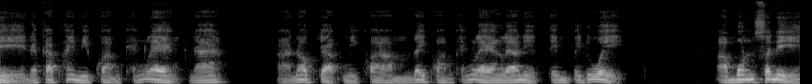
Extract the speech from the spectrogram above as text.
น่ห์นะครับให้มีความแข็งแรงนะอนอกจากมีความได้ความแข็งแรงแล้วเนี่ยเต็มไปด้วยมนสเสน่ห์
